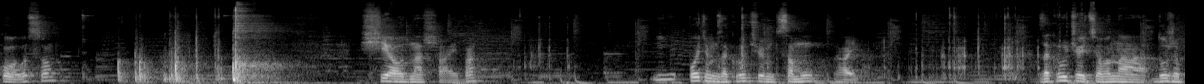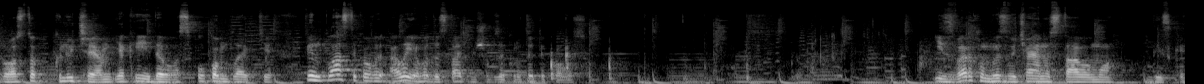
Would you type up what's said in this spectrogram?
колесо. Ще одна шайба. І потім закручуємо саму гайку. Закручується вона дуже просто ключем, який йде у вас у комплекті. Він пластиковий, але його достатньо, щоб закрутити колесо. І зверху ми, звичайно, ставимо диски.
